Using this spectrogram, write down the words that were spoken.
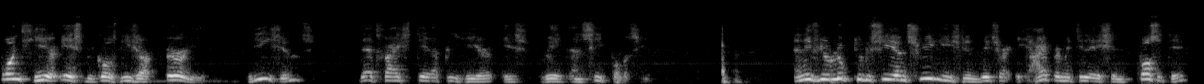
point here is, because these are early lesions, the advised therapy here is wait and see policy. And if you look to the CIN3 lesions, which are hypermethylation positive,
